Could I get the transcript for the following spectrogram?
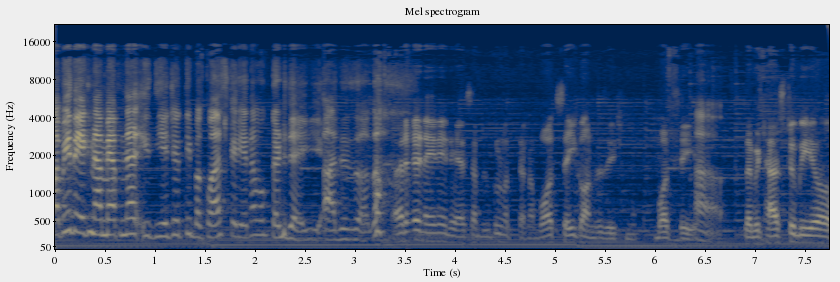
अभी देखना मैं अपना ये जो इतनी बकवास करी है ना वो कट जाएगी आधे से ज़्यादा। अरे नहीं नहीं नहीं ऐसा बिल्कुल मत करना बहुत सही कॉन्वर्सेशन है बहुत सही मतलब it has to be a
